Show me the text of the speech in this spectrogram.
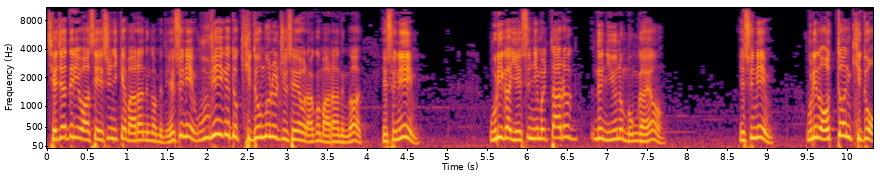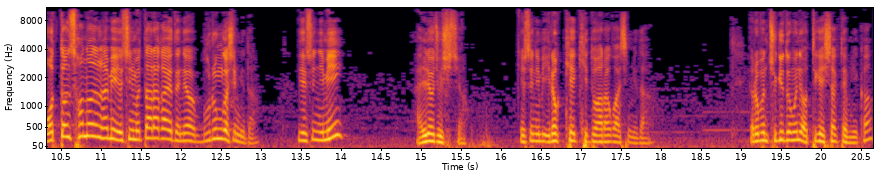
제자들이 와서 예수님께 말하는 겁니다. 예수님, 우리에게도 기도문을 주세요라고 말하는 것. 예수님, 우리가 예수님을 따르는 이유는 뭔가요? 예수님, 우리는 어떤 기도, 어떤 선언을 하며 예수님을 따라가야 되냐 물은 것입니다. 예수님이 알려주시죠. 예수님이 이렇게 기도하라고 하십니다. 여러분 주기도문이 어떻게 시작됩니까?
